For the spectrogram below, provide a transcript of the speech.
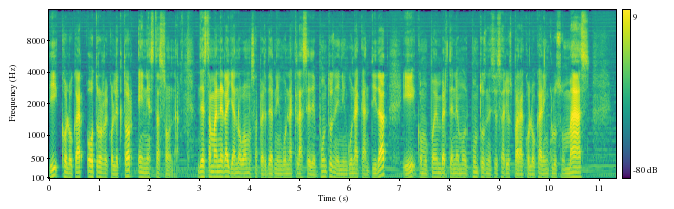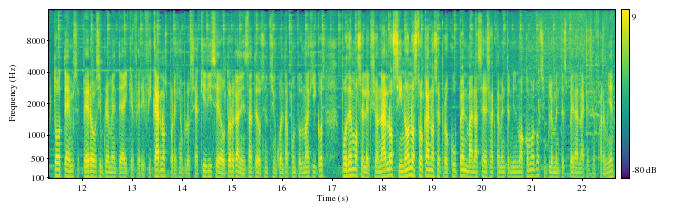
y colocar otro recolector en esta zona. De esta manera ya no vamos a perder ninguna clase de puntos ni ninguna cantidad y como pueden ver tenemos puntos necesarios para colocar incluso más totems, pero simplemente hay que verificarnos. Por ejemplo, si aquí dice otorga al instante 250 puntos mágicos, podemos seleccionarlo. Si no nos toca, no se preocupen, van a ser exactamente el mismo acomodo. Simplemente esperan a que se farmien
